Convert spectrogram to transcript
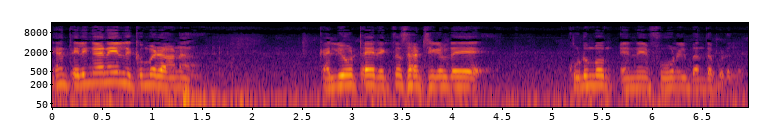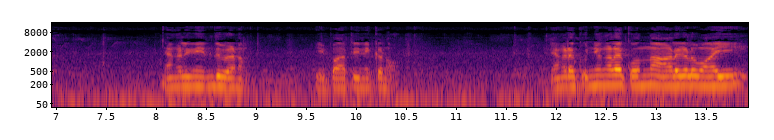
ഞാൻ തെലങ്കാനയിൽ നിൽക്കുമ്പോഴാണ് കല്യോട്ടെ രക്തസാക്ഷികളുടെ കുടുംബം എന്നെ ഫോണിൽ ബന്ധപ്പെടുന്നത്. ഞങ്ങളിനി എന്ത് വേണം? ഈ പാർട്ടി നിൽക്കണോ? ഞങ്ങളുടെ കുഞ്ഞുങ്ങളെ കൊന്ന ആളുകളുമായി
